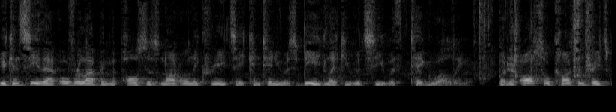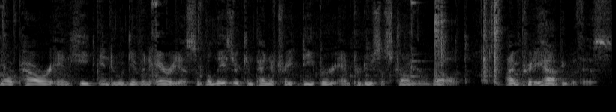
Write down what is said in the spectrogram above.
You can see that overlapping the pulses not only creates a continuous bead like you would see with TIG welding, but it also concentrates more power and heat into a given area so the laser can penetrate deeper and produce a stronger weld. I'm pretty happy with this.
